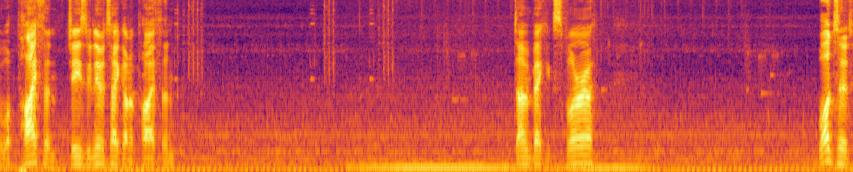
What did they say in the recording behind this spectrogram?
Oh, a python. Jeez, we never take on a python. Diamondback Explorer. Wanted.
